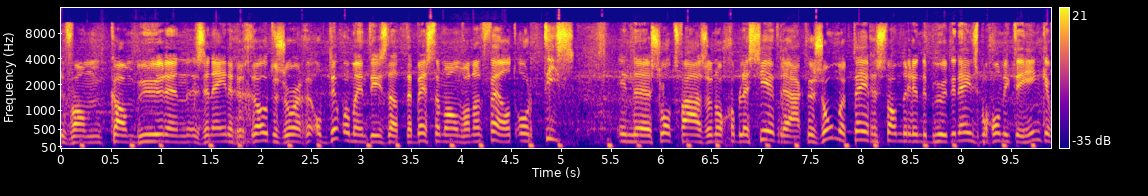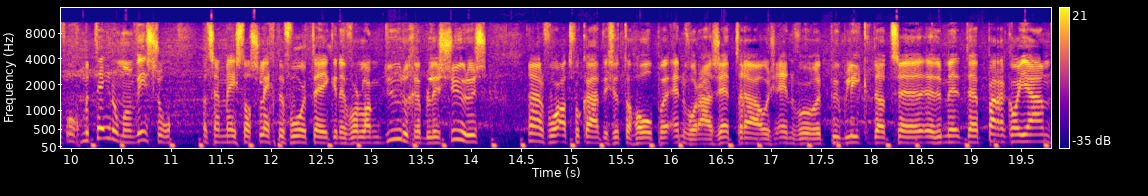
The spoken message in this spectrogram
van Cambuur. En zijn enige grote zorg op dit moment is dat de beste man van het veld, Ortiz, in de slotfase nog geblesseerd raakte. Zonder tegenstander in de buurt. Ineens begon hij te hinken. Vroeg meteen om een wissel. Dat zijn meestal slechte voortekenen voor langdurige blessures. Maar voor advocaat is het te hopen. En voor AZ trouwens. En voor het publiek dat de Paraguayaan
